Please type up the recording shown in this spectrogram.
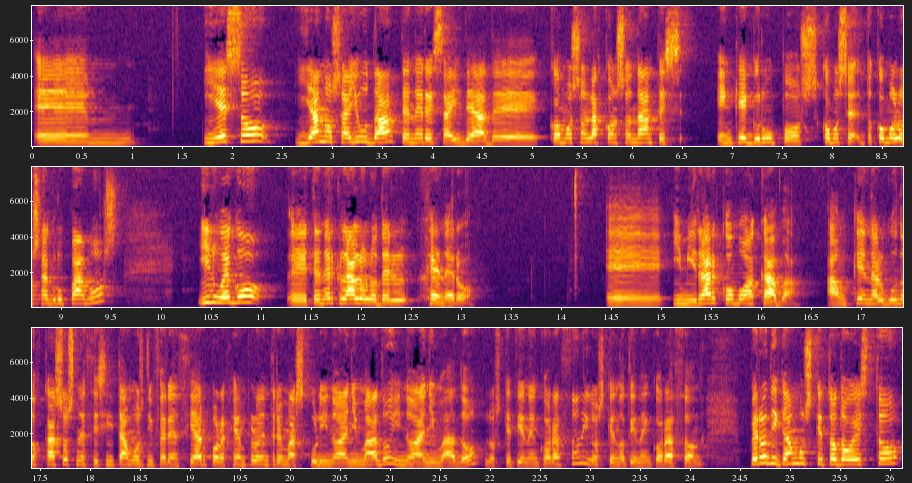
eh, y eso ya nos ayuda a tener esa idea de cómo son las consonantes, en qué grupos, cómo, cómo los agrupamos y luego eh, tener claro lo del género eh, y mirar cómo acaba, aunque en algunos casos necesitamos diferenciar, por ejemplo, entre masculino animado y no animado, los que tienen corazón y los que no tienen corazón. Pero digamos que todo esto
